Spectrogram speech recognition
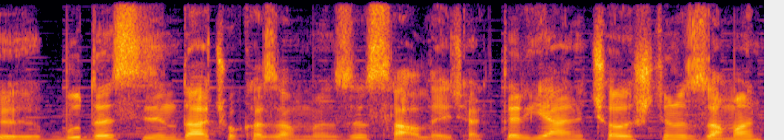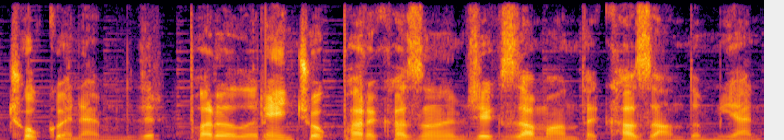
Ee, bu da sizin daha çok kazanmanızı sağlayacaktır. Yani çalıştığınız zaman çok önemlidir. Paraları en çok para kazanabilecek zamanda kazandım. Yani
